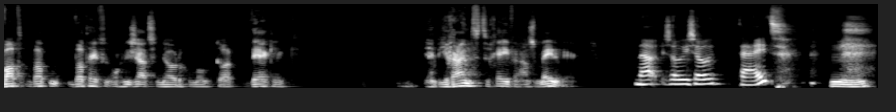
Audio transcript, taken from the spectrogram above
wat, wat, wat heeft een organisatie nodig om ook daadwerkelijk ja, die ruimte te geven aan zijn medewerkers? Nou, sowieso tijd. Mhm.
